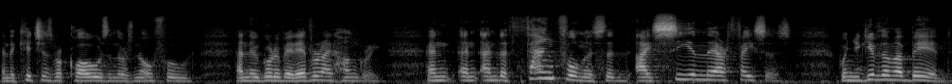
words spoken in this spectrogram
and the kitchens were closed and there was no food. And they would go to bed every night hungry. And, and, and the thankfulness that I see in their faces when you give them a bed,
